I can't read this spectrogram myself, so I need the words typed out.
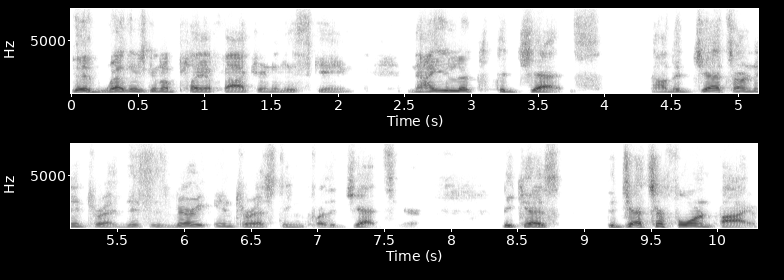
the weather's going to play a factor into this game. Now you look at the Jets. Now the Jets are an interest. This is very interesting for the Jets here because the Jets are four and five,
